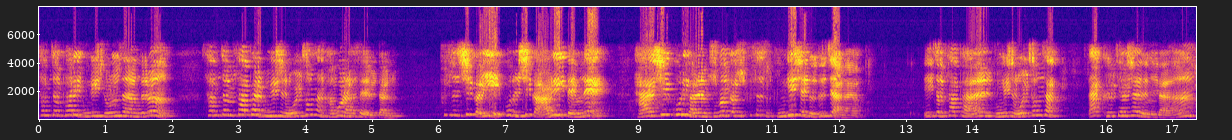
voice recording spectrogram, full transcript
3.82 분계시 들어온 사람들은 3.48 분계시는 올 청산 각오를 하세요. 일단은 푸스 시가 이 콜은 시가 아래이기 때문에 다시 콜이 가려면 중간값이 푸셔서 분계시해도 늦지 않아요. 2.48 분계시는 올 청산 딱 그렇게 하셔야 됩니다.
